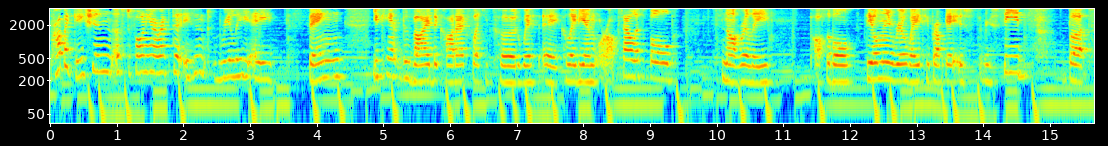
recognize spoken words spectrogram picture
Propagation of Stephania erecta isn't really a thing. You can't divide the caudex like you could with a caladium or oxalis bulb. It's not really possible. The only real way to propagate is through seeds, but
